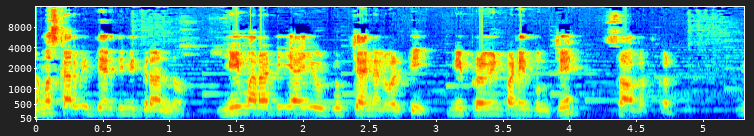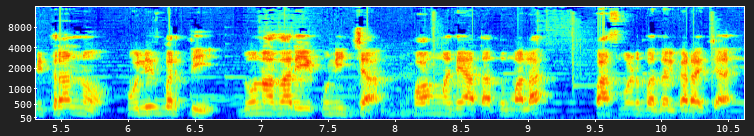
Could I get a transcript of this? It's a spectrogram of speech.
नमस्कार विद्यार्थी मित्रांनो मी मराठी या युट्यूब चॅनल वरती मी प्रवीण पाटील तुमचे स्वागत करतो. मित्रांनो पोलीस भरती दोन हजार एकोणीसच्या फॉर्ममध्ये आता तुम्हाला पासवर्ड बदल करायचे आहे.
